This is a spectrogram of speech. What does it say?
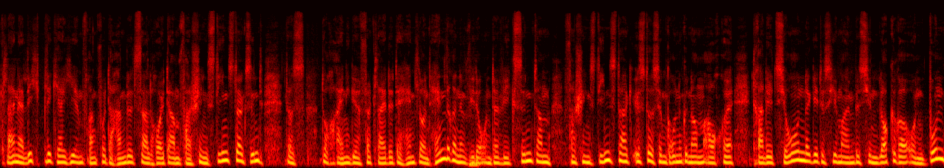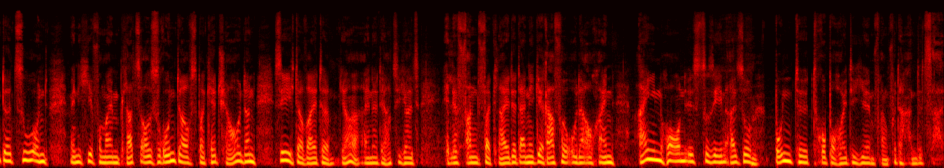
kleiner Lichtblick ja hier im Frankfurter Handelssaal heute am Faschingsdienstag sind, dass doch einige verkleidete Händler und Händlerinnen wieder unterwegs sind. Am Faschingsdienstag ist das im Grunde genommen auch äh, Tradition. Da geht es hier mal ein bisschen lockerer und bunter zu. Und wenn ich hier von meinem Platz aus runter aufs Parkett schaue, dann sehe ich da weiter. Ja, einer, der hat sich als Elefant verkleidet, eine Giraffe oder auch ein Einhorn ist zu sehen. Also bunte Truppe heute hier im Frankfurter Handelssaal.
